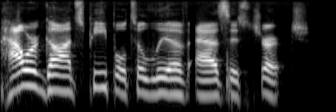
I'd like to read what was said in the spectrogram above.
How are God's people to live as his church?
